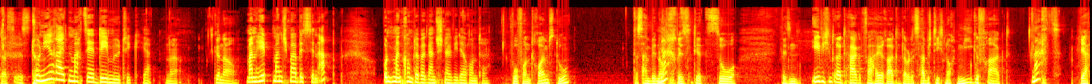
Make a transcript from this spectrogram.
Das ist dann- Turnierreiten macht sehr demütig, ja. Ja, genau. Man hebt manchmal ein bisschen ab und man kommt aber ganz schnell wieder runter. Wovon träumst du? Das haben wir noch. Nachts. Wir sind jetzt so, wir sind ewig in drei Tage verheiratet, aber das habe ich dich noch nie gefragt. Nachts? Ja.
